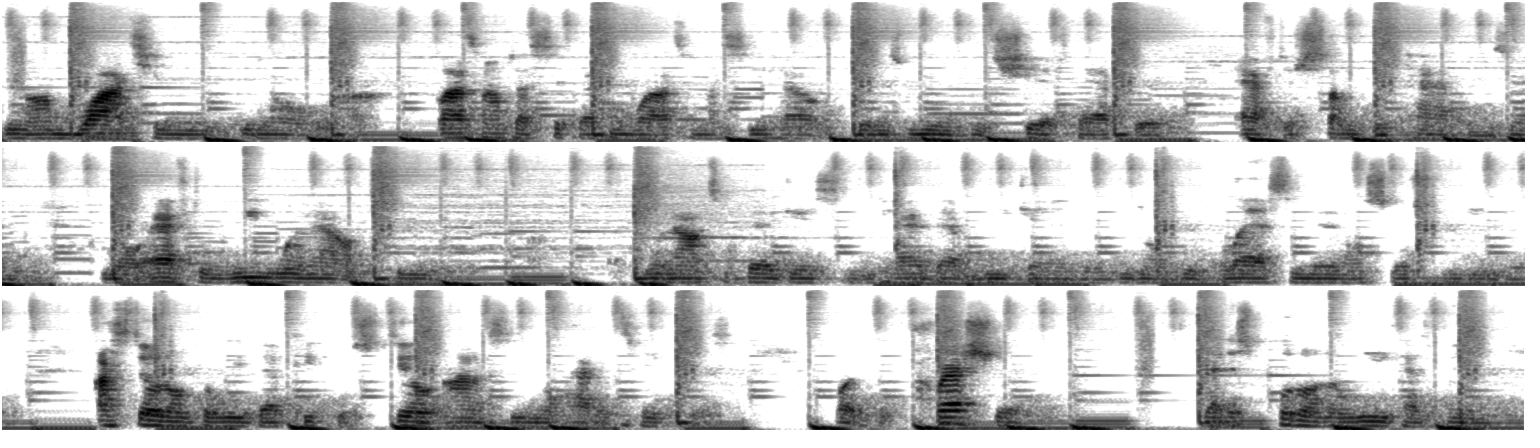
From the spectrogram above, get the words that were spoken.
you know, I'm watching, you know, uh, a lot of times I sit back and watch and I see how things move and shift after after something happens. And you know, after we went out to went out to Vegas and we had that weekend and you know we're blasting it on social media. I still don't believe that people still honestly know how to take this. But the pressure that is put on the league has been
